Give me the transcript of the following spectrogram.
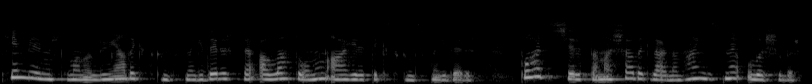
Kim bir Müslümanın dünyadaki sıkıntısını giderirse Allah da onun ahiretteki sıkıntısını giderir. Bu hadis-i şeriften aşağıdakilerden hangisine ulaşılır?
